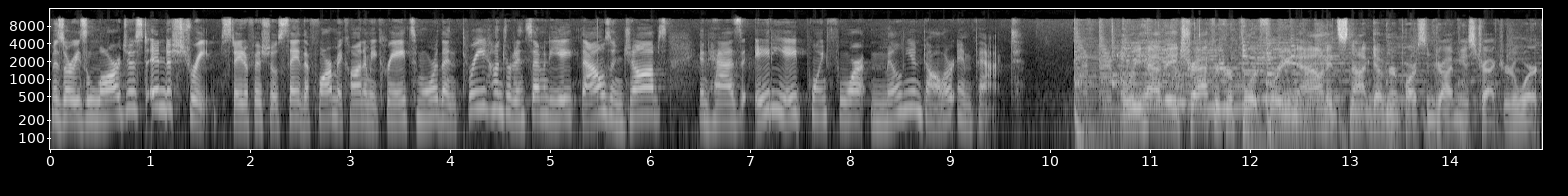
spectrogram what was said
Missouri's largest industry. State officials say the farm economy creates more than 378,000 jobs and has $88.4 million impact. Well, we have a traffic report for you now, and it's not Governor Parson driving his tractor to work.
